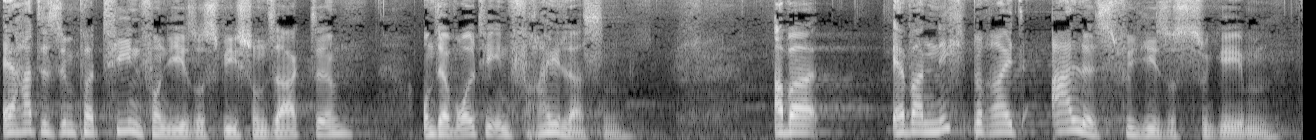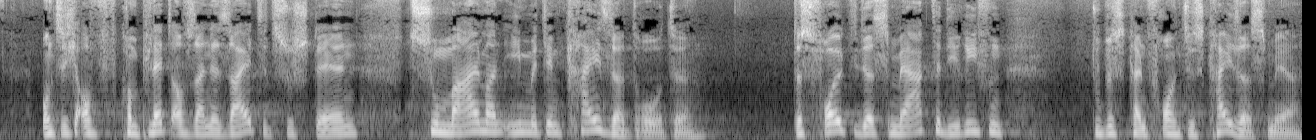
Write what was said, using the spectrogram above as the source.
er hatte Sympathien von Jesus, wie ich schon sagte, und er wollte ihn freilassen. Aber er war nicht bereit, alles für Jesus zu geben und sich auf, komplett auf seine Seite zu stellen, zumal man ihm mit dem Kaiser drohte. Das Volk, die das merkte, die riefen, du bist kein Freund des Kaisers mehr.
